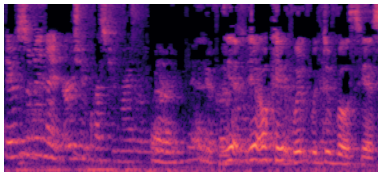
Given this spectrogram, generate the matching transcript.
there's been an urgent question right over there. Yeah, yeah, okay, we'll, we'll do both, yes.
